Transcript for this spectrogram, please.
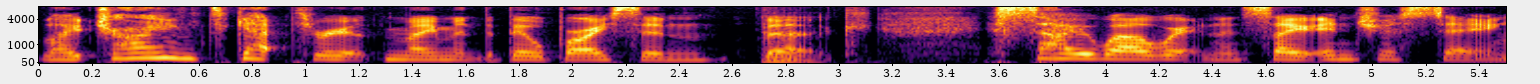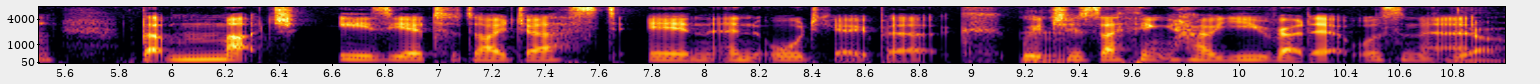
like trying to get through at the moment, the Bill Bryson Mm. book. It's so well written and so interesting, but much easier to digest in an audiobook, which is I think how you read it, wasn't it? Mm. Yeah,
